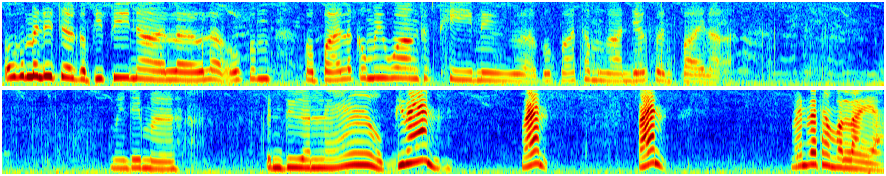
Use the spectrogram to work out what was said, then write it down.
โอ้ก็ไม่ได้เจอกับพี่พี่นานแล้วล่ะโอ้ก็ป๊าป๊าแล้วก็ไม่ว่างสักทีหนึ่งอะป๊าป๊าทำงานเยอะเกินไปล่ะ ไม่ได้มา เป็นเดือนแล้ว พี่แว่นแว่นแว่นแว่นไปทำอะไรอะ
